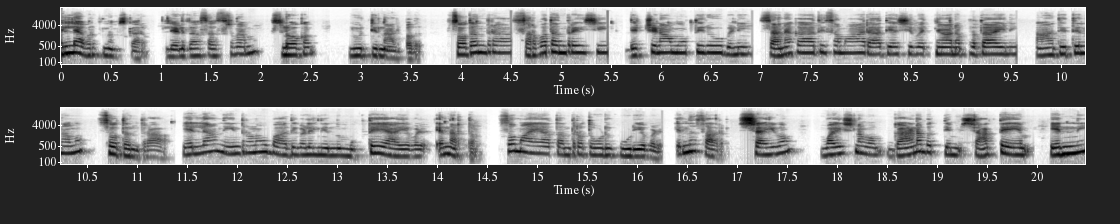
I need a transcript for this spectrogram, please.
എല്ലാവർക്കും നമസ്കാരം. ലളിതാ സഹസ്രനാമം ശ്ലോകം നൂറ്റി നാൽപ്പത് സ്വതന്ത്ര സർവതന്ത്രേശി ദക്ഷിണാമൂർത്തി രൂപിണി സനകാതി സമാരാധ്യ ശിവജ്ഞാന പ്രദായിനി ആദിത്യനാമം സ്വതന്ത്ര. എല്ലാ നിയന്ത്രണോപാധികളിൽ നിന്നും മുക്തയായവൾ എന്നർത്ഥം. സ്വമായ തന്ത്രത്തോട് കൂടിയവൾ എന്ന് സാരം. ശൈവം വൈഷ്ണവം ഗാണപത്യം ശാക്തേയം എന്നീ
